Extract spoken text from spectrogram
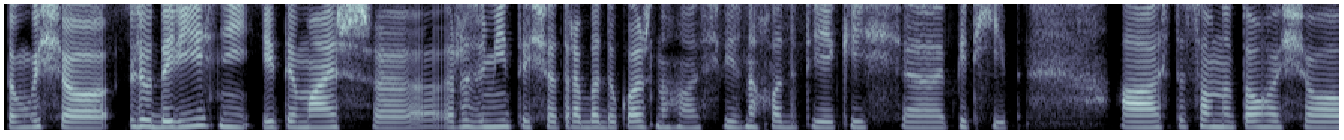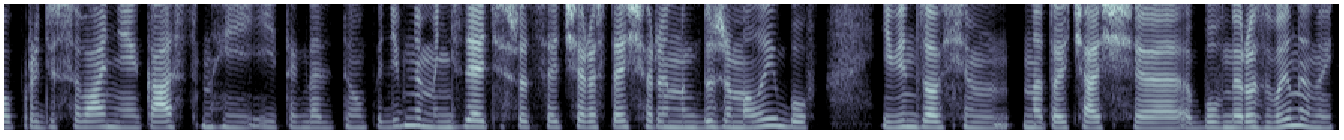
Тому що люди різні, і ти маєш е, розуміти, що треба до кожного свій знаходити якийсь е, підхід. А стосовно того, що продюсування, і кастинги і так далі, тому подібне, мені здається, що це через те, що ринок дуже малий був, і він зовсім на той час ще був не розвинений.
